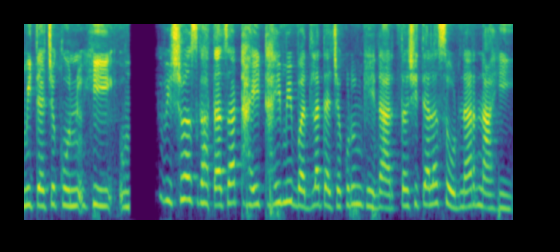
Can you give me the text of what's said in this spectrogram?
मी त्याचे कोणही विश्वासघाताचा ठाई ठाई मी बदला त्याच्याकडून घेणार तशी त्याला सोडणार नाही.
